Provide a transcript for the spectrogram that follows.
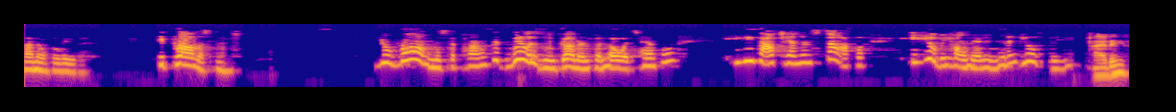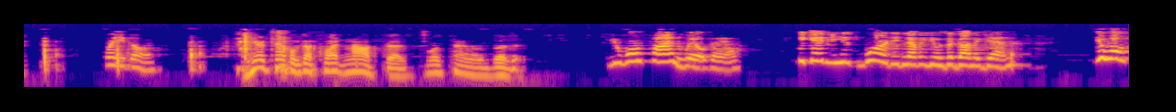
I don't believe it. He promised me. You're wrong, Mr. Ponset. Will isn't gunning for Noah Temple. He's out tending stock. Well, he'll be home any minute. You'll see. Maybe. Where are you going? I hear Temple's got quite an outfit. Worth paying a visit. You won't find Will there. He gave me his word he'd never use a gun again. You won't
